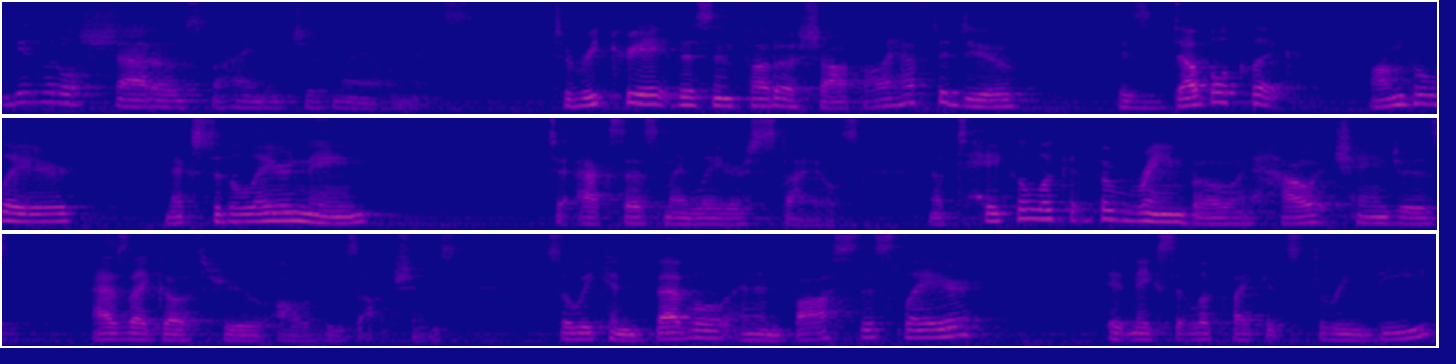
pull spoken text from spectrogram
I get little shadows behind each of my elements. To recreate this in Photoshop, all I have to do is double click on the layer next to the layer name to access my layer styles. Now take a look at the rainbow and how it changes as I go through all of these options. So we can bevel and emboss this layer. It makes it look like it's 3D.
